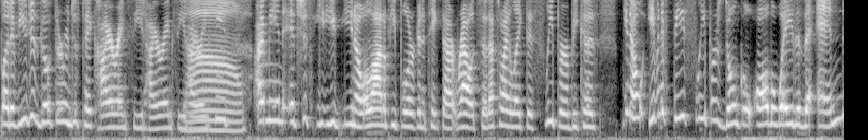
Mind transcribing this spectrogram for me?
but if you just go through and just pick higher rank seed, higher rank seed, higher rank seed, I mean, it's just you you know, a lot of people are going to take that route. So that's why I like this sleeper because, you know, even if these sleepers don't go all the way to the end,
